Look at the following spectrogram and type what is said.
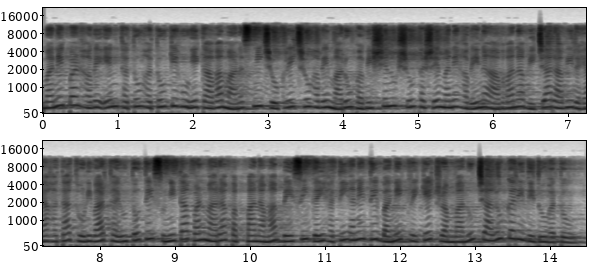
મને પણ હવે એમ થતું હતું કે હું એક આવા માણસની છોકરી છું, હવે મારું ભવિષ્યનું શું થશે? મને હવેના આવવાના વિચાર આવી રહ્યા હતા. થોડીવાર થયું તો તે સુનિતા પણ મારા પપ્પાનામાં બેસી ગઈ હતી અને તે બંને ક્રિકેટ રમવાનું ચાલુ કરી દીધું હતું.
